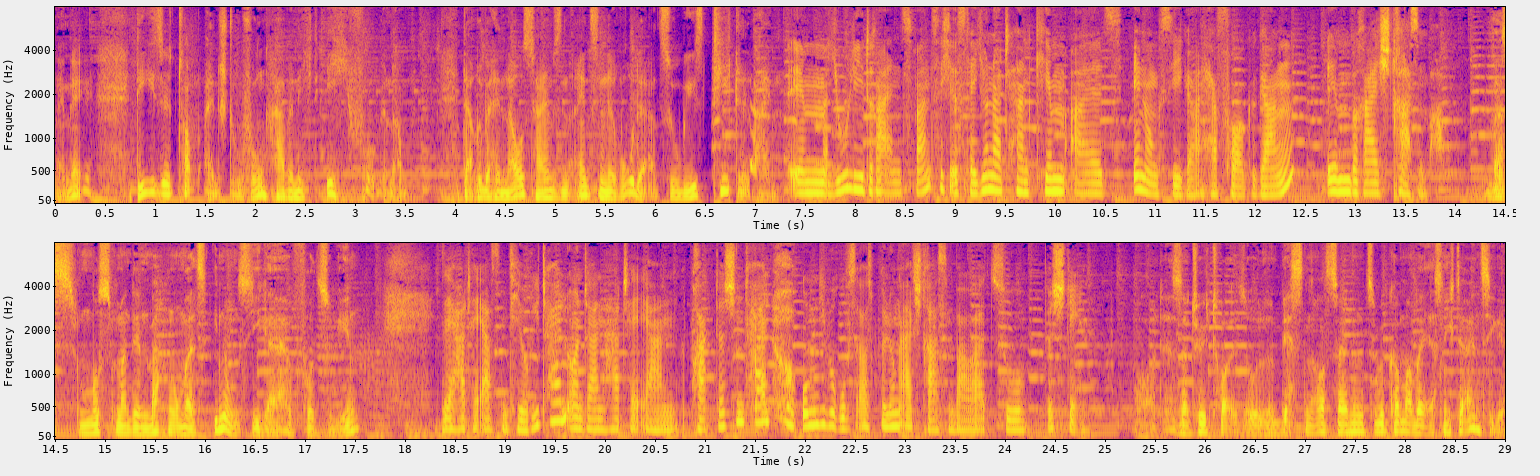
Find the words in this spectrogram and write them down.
Nee, nee, diese Top-Einstufung habe nicht ich vorgenommen. Darüber hinaus heimsen einzelne Rode-Azubis Titel ein. Im Juli 23 ist der Jonathan Kim als Innungssieger hervorgegangen im Bereich Straßenbau. Was muss man denn machen, um als Innungssieger hervorzugehen? Er hatte erst einen Theorieteil und dann hatte er einen praktischen Teil, um die Berufsausbildung als Straßenbauer zu bestehen. Das ist natürlich toll, so eine besten Auszeichnung zu bekommen, aber er ist nicht der Einzige.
